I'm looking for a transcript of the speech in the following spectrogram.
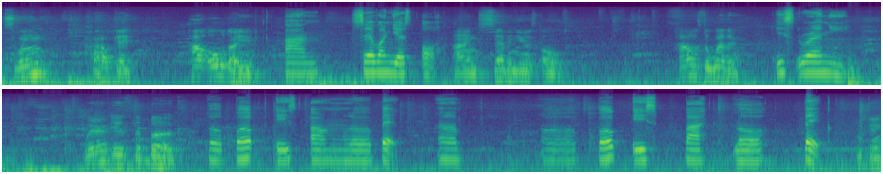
Swing? okay. How old are you? I'm seven years old. I'm seven years old. How's the weather? It's rainy. Where is the bug? The bug is on the bed. Uh, the bug is by the bed. Okay.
